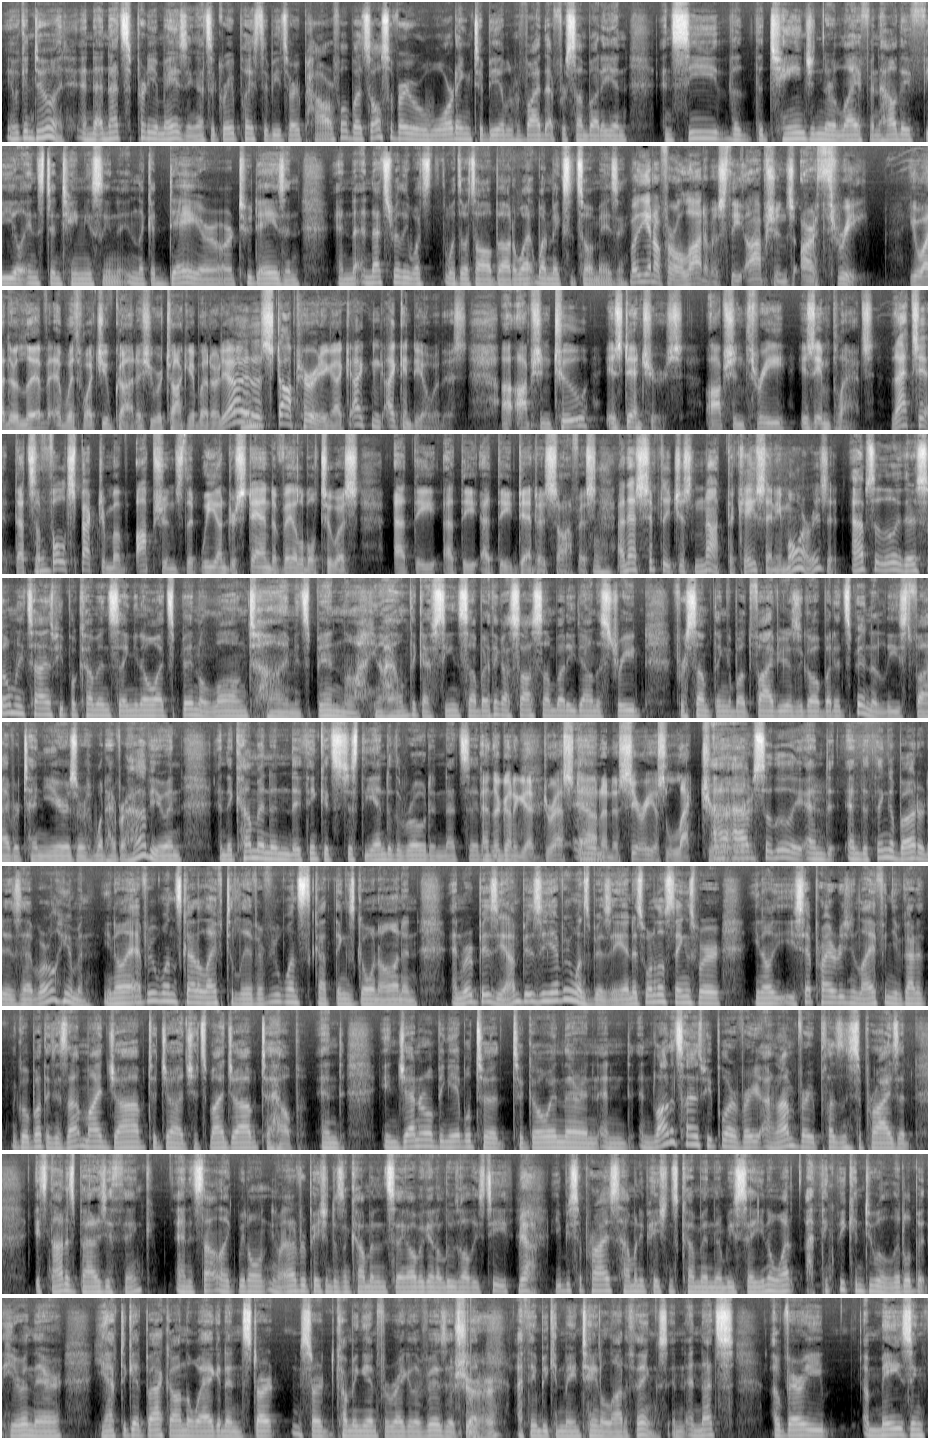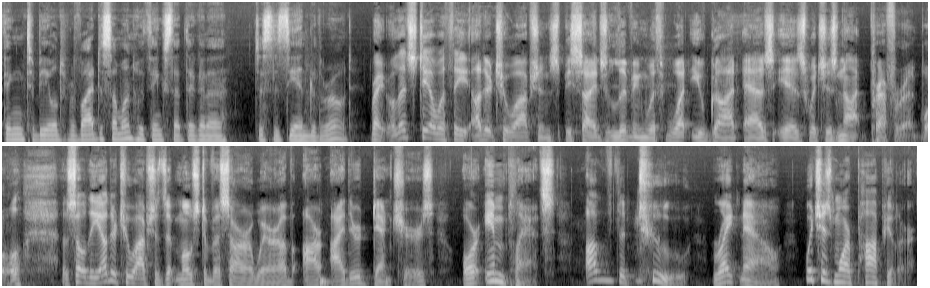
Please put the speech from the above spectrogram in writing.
we can do it. And, and that's pretty amazing. That's a great place to be. It's very powerful, but it's also very rewarding to be able to provide that for somebody and, and see the, the change in their life and how they feel instantaneously in, in like a day or, or two days. And, and, and that's really what's, what it's all about, what, what makes it so amazing. Well, you know, for a lot of us, the options are three. You either live with what you've got, as you were talking about earlier. Oh, mm. stopped hurting. I, I, can, I can deal with this. Uh, option two is dentures. Option three is implants. That's it. That's the mm-hmm. full spectrum of options that we understand available to us at the at the at the dentist's office. Mm-hmm. And that's simply just not the case anymore, is it? Absolutely. There's so many times people come in saying, you know, it's been a long time. It's been, uh, you know, I don't think I've seen somebody. I think I saw somebody down the street for something about five years ago, but it's been at least five or ten years or whatever have you. And and they come in and they think it's just the end of the road and that's it. And, and they're going to get dressed down in a serious lecture. Uh, absolutely. And and the thing about it is that we're all human. You know, everyone's got a life to live. Everyone's got things going on, and and we're busy. I'm busy. Everyone's busy, and it's one of those things where you know you set priorities in life, and you've got to go about things. It's not my job to judge. It's my job to help. And in general, being able to to go in there and and and a lot of times people are very, and I'm very pleasantly surprised that it's not as bad as you think. And it's not like we don't, you know, every patient doesn't come in and say, oh, we got to lose all these teeth. Yeah. You'd be surprised how many patients come in and we say, you know what, I think we can do a little bit here and there. You have to get back on the wagon and start start coming in for regular visits. Sure. But I think we can maintain a lot of things. And, and that's a very amazing thing to be able to provide to someone who thinks that they're going to just it's the end of the road. Right. Well, let's deal with the other two options besides living with what you've got as is, which is not preferable. So the other two options that most of us are aware of are either dentures or implants. Of the two, right now, which is more popular?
